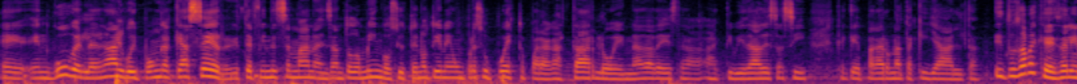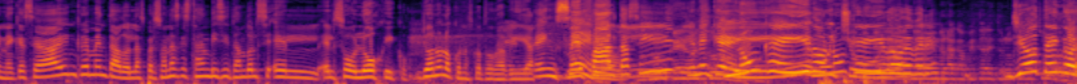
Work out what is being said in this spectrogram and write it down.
eh, en Google, en algo, y ponga qué hacer este fin de semana en Santo Domingo. Si usted no tiene un presupuesto para gastarlo en nada de esas actividades así, que hay que pagar una taquilla alta. Y tú sabes que, Celine, que se ha incrementado las personas que están visitando el, el- el zoológico. Yo no lo conozco todavía. ¿En Me serio? falta, sí. Nunca he ido al Tienen que ir. zoológico. Nunca he ido, nunca he ido. Yo tengo, Y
